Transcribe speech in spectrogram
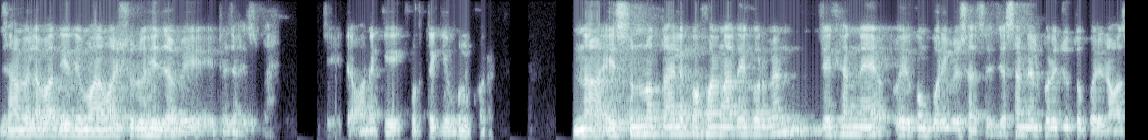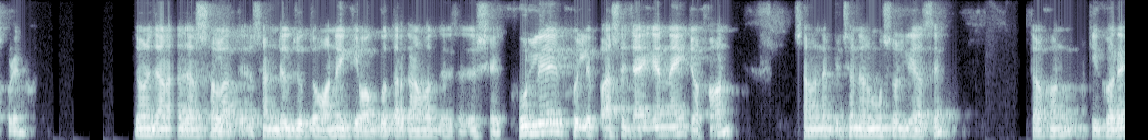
ঝামেলা বা দিয়ে দিয়ে মারামারি শুরু হয়ে যাবে, এটা যাইজ নয়। যে এটা অনেকে করতে গিয়ে ভুল করে না, এই সন্ন্যত তাহলে কখন আদায় করবেন? যেখানে ওইরকম পরিবেশ আছে যে স্যান্ডেল পরে জুতো পরে নামাজ পড়ে নেওয়া যেমন জানাজার সালাতে স্যান্ডেল, জুতো অনেকে অজ্ঞতার কারণ আমাদের সে খুলে খুলে পাশে জায়গা নেই যখন সামনে পিছনের মুসল্লি আছে, তখন কি করে?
